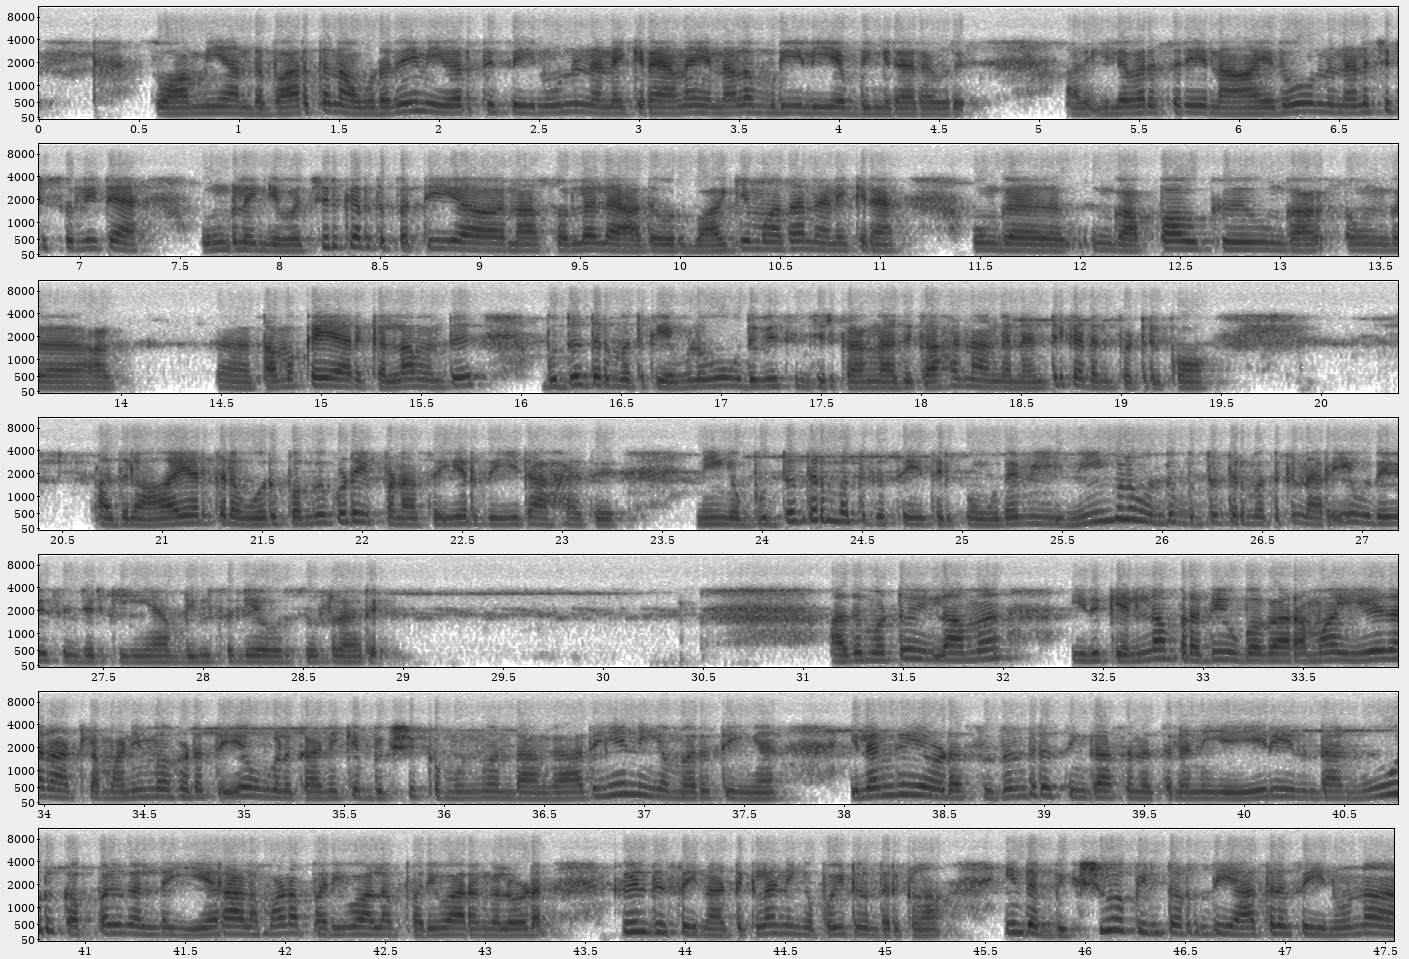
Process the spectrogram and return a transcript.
சுவாமி அந்த பாரத்தை நான் உடனே நிவர்த்தி செய்யணும்னு நினைக்கிறேன். ஆனா என்னால முடியலையே அப்படிங்கிறாரு அவரு. அது இளவரசரே நான் ஏதோ ஒன்று நினச்சிட்டு சொல்லிட்டேன். உங்களை இங்கே வச்சிருக்கிறத பற்றி நான் சொல்லலை. அதை ஒரு பாக்கியமாக தான் நினைக்கிறேன். உங்கள் உங்கள் அப்பாவுக்கு உங்கள் அ- தமக்கையாருக்கெல்லாம் வந்து புத்த தர்மத்துக்கு எவ்வளவோ உதவி செஞ்சுருக்காங்க. அதுக்காக நாங்கள் நன்றி கடன் பட்டிருக்கோம். அதில் ஆயிரத்தில் ஒரு பங்கு கூட இப்போ நான் செய்கிறது ஈடாகாது. நீங்கள் புத்த தர்மத்துக்கு செய்திருக்கும் உதவி நீங்களும் வந்து புத்த தர்மத்துக்கு நிறைய உதவி செஞ்சுருக்கீங்க அப்படின்னு சொல்லி அவர் சொல்கிறாரு அது மட்டும் இல்லாம இதுக்கு எல்லாம் பிரதி உபகாரமா ஏழை நாட்டுல மணிமகுடத்தையே உங்களுக்கு அணிக்க பிக்ஷுக்கு முன் வந்தாங்க. அதையே நீங்க மறுத்தீங்க. இலங்கையோட சுதந்திர சிங்காசனத்துல நீங்க ஏறி இருந்தா நூறு கப்பல்கள்ல ஏராளமான பரிவார பரிவாரங்களோட கீழ்திசை நாட்டுக்கெல்லாம் நீங்க போயிட்டு வந்திருக்கலாம். இந்த பிக்ஷுவை பின்தொடர்ந்து யாத்திரை செய்யணும்னா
